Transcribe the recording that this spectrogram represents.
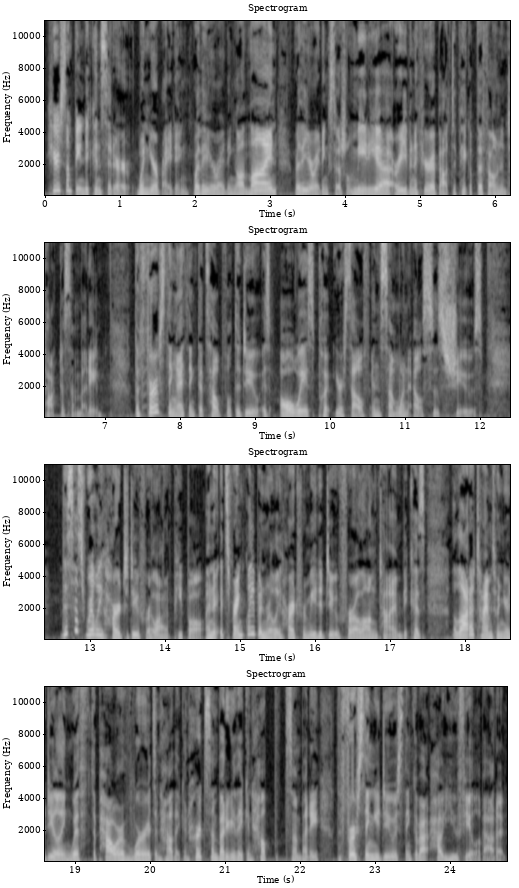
Here's something to consider when you're writing, whether you're writing online, whether you're writing social media, or even if you're about to pick up the phone and talk to somebody. The first thing I think that's helpful to do is always put yourself in someone else's shoes this is really hard to do for a lot of people. And it's frankly been really hard for me to do for a long time because a lot of times when you're dealing with the power of words and how they can hurt somebody or they can help somebody, the first thing you do is think about how you feel about it.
